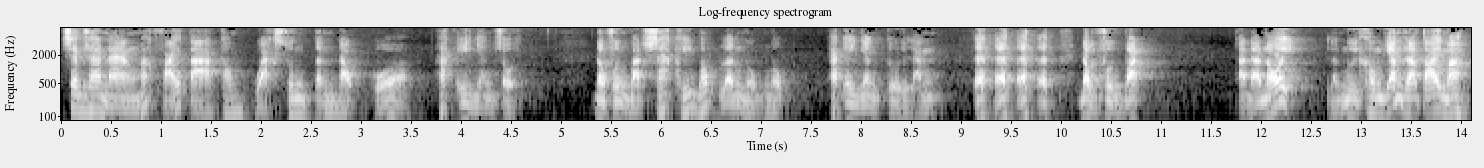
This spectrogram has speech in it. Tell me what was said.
Xem ra nàng mắc phải tà công hoặc xuân tình độc của hắc y nhân rồi. Đông Phương Bạch sát khí bốc lên ngục ngục. Hắc y nhân cười lạnh. Đông Phương Bạch, ta đã nói là ngươi không dám ra tay mà.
